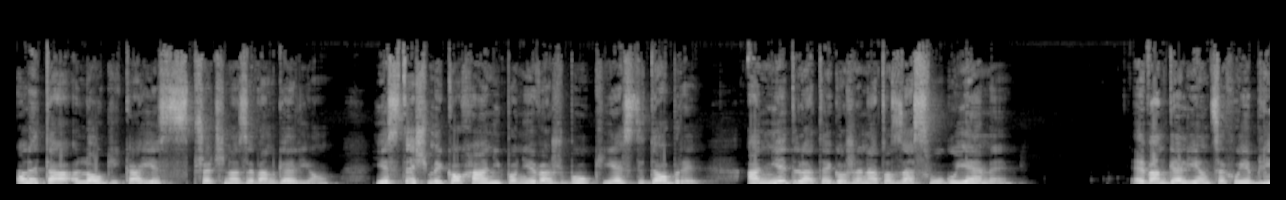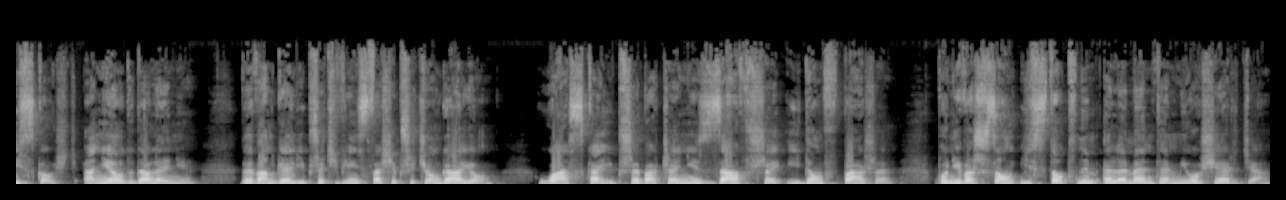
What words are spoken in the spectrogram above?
Ale ta logika jest sprzeczna z Ewangelią. Jesteśmy kochani, ponieważ Bóg jest dobry, a nie dlatego, że na to zasługujemy. Ewangelię cechuje bliskość, a nie oddalenie. W Ewangelii przeciwieństwa się przyciągają. Łaska i przebaczenie zawsze idą w parze, ponieważ są istotnym elementem miłosierdzia.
